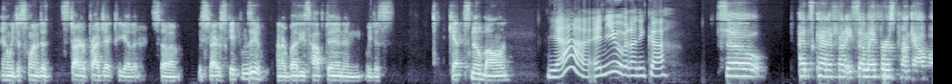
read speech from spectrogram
and we just wanted to start a project together. So um, we started Escape from Zoo, and our buddies hopped in, and we just kept snowballing. Yeah, and you, Veronica? So it's kind of funny. So my first punk album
